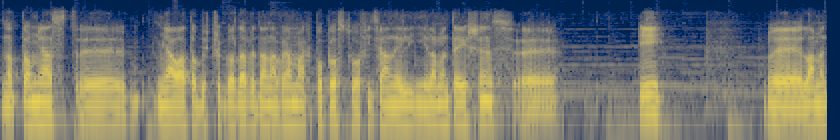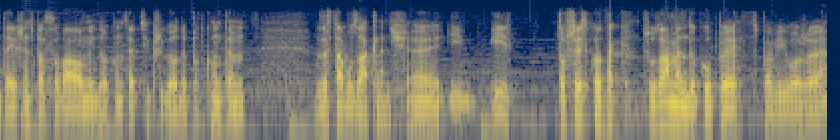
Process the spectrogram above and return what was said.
natomiast miała to być przygoda wydana w ramach po prostu oficjalnej linii Lamentations i Lamentations pasowało mi do koncepcji przygody pod kątem zestawu zaklęć. I, i to wszystko tak cuzamen do kupy sprawiło, że,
